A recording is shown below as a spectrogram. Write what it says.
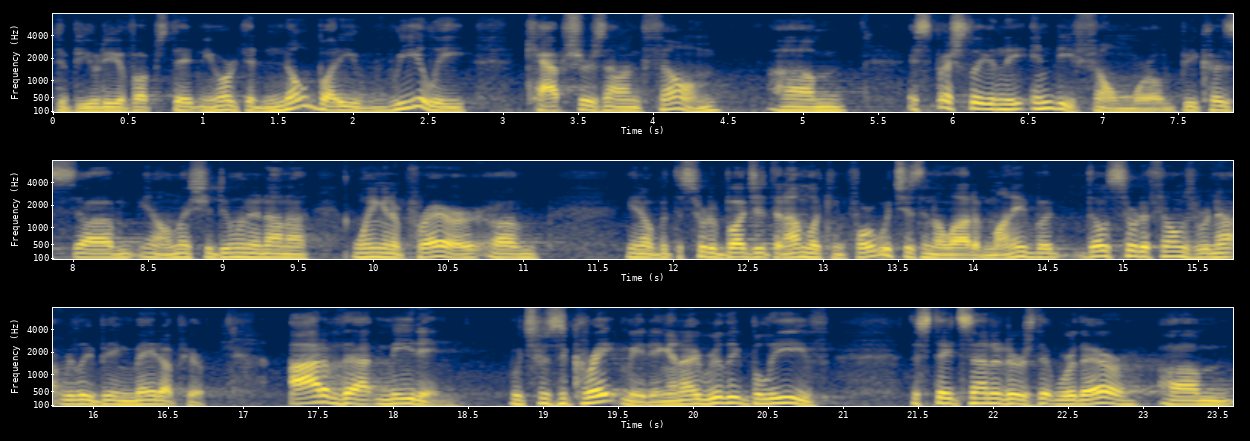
the beauty of upstate New York that nobody really captures on film, um, especially in the indie film world, because, um, you know, unless you're doing it on a wing and a prayer, um, you know, but the sort of budget that I'm looking for, which isn't a lot of money, but those sort of films were not really being made up here. Out of that meeting, which was a great meeting, and I really believe the state senators that were there um,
